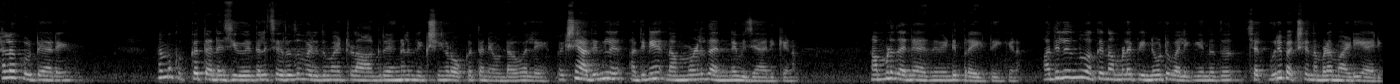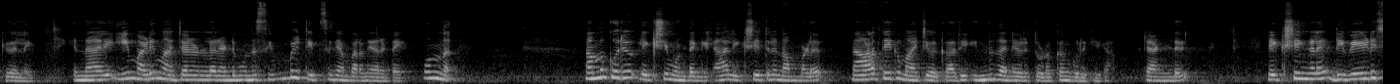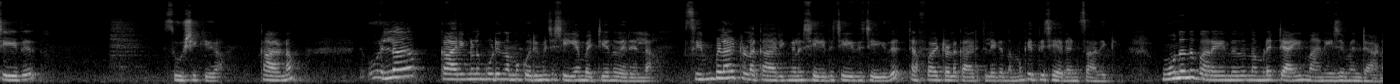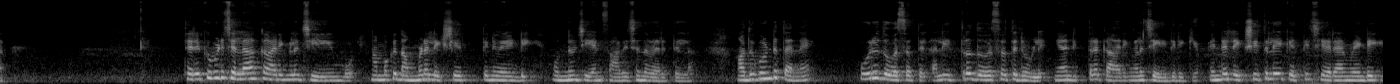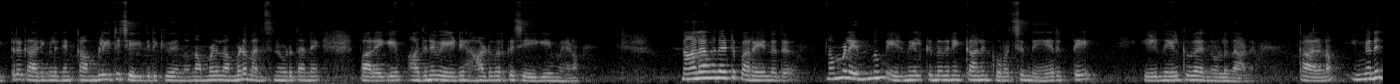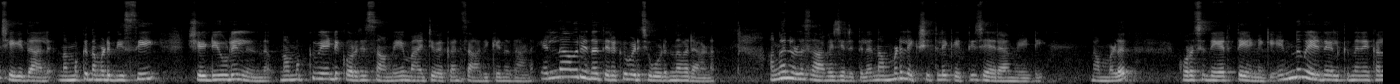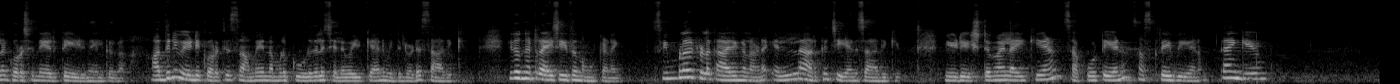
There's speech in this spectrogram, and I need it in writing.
Hello കൂട്ടുകാരെ. നമുക്കൊക്കെ തന്നെ ജീവിതത്തിൽ ചെറുതും വലുതുമായിട്ടുള്ള ആഗ്രഹങ്ങളും ലക്ഷ്യങ്ങളും ഒക്കെ തന്നെ ഉണ്ടാവും അല്ലേ? പക്ഷേ അതിന് അതിനെ നമ്മൾ തന്നെ വിചാരിക്കണം. നമ്മൾ തന്നെ അതിനു വേണ്ടി പ്രയത്നിക്കണം. അതിൽ നിന്നുമൊക്കെ നമ്മളെ പിന്നോട്ട് വലിക്കുന്നത് ഒരു പക്ഷേ നമ്മുടെ മടിയായിരിക്കും അല്ലേ? എന്നാൽ ഈ മടി മാറ്റാനുള്ള രണ്ട് മൂന്ന് സിമ്പിൾ ടിപ്സ് ഞാൻ പറഞ്ഞു തരട്ടെ. ഒന്ന് നമുക്കൊരു ലക്ഷ്യമുണ്ടെങ്കിൽ ആ ലക്ഷ്യത്തിന് നമ്മൾ നാളത്തേക്ക് മാറ്റി വെക്കാതെ ഇന്ന് തന്നെ ഒരു തുടക്കം കുറിക്കുക. രണ്ട് ലക്ഷ്യങ്ങളെ ഡിവൈഡ് ചെയ്ത് സൂക്ഷിക്കുക. കാരണം എല്ലാ കാര്യങ്ങളും കൂടി നമുക്ക് ഒരുമിച്ച് ചെയ്യാൻ പറ്റിയെന്ന് വരില്ല. സിമ്പിളായിട്ടുള്ള കാര്യങ്ങൾ ചെയ്ത് ചെയ്ത് ചെയ്ത് ടഫായിട്ടുള്ള കാര്യത്തിലേക്ക് നമുക്ക് എത്തിച്ചേരാൻ സാധിക്കും. മൂന്നെന്ന് പറയുന്നത് നമ്മുടെ ടൈം മാനേജ്മെന്റ് ആണ്. തിരക്ക് പിടിച്ച് എല്ലാ കാര്യങ്ങളും ചെയ്യുമ്പോൾ നമുക്ക് നമ്മുടെ ലക്ഷ്യത്തിന് വേണ്ടി ഒന്നും ചെയ്യാൻ സാധിച്ചെന്ന് വരത്തില്ല. അതുകൊണ്ട് തന്നെ ഒരു ദിവസത്തിൽ അല്ലെങ്കിൽ ഇത്ര ദിവസത്തിനുള്ളിൽ ഞാൻ ഇത്ര കാര്യങ്ങൾ ചെയ്തിരിക്കും. എന്റെ ലക്ഷ്യത്തിലേക്ക് എത്തിച്ചേരാൻ വേണ്ടി ഇത്ര കാര്യങ്ങൾ ഞാൻ കംപ്ലീറ്റ് ചെയ്തിരിക്കും എന്ന് നമ്മൾ നമ്മുടെ മനസ്സിനോട് തന്നെ പറയുകയും അതിനുവേണ്ടി ഹാർഡ് വർക്ക് ചെയ്യുകയും വേണം. നാലാമതായിട്ട് പറയുന്നത് നമ്മൾ എന്നും എഴുന്നേൽക്കുന്നതിനേക്കാളും കുറച്ച് നേരത്തെ എഴുന്നേൽക്കുക എന്നുള്ളതാണ്. കാരണം ഇങ്ങനെ ചെയ്താൽ നമുക്ക് നമ്മുടെ ബിസി ഷെഡ്യൂളിൽ നിന്ന് നമുക്ക് വേണ്ടി കുറച്ച് സമയം മാറ്റി വെക്കാൻ സാധിക്കുന്നതാണ്. എല്ലാവരും ഇന്ന് തിരക്ക് പിടിച്ച് ഓടുന്നവരാണ്. അങ്ങനെയുള്ള സാഹചര്യത്തിൽ നമ്മുടെ ലക്ഷ്യത്തിലേക്ക് എത്തിച്ചേരാൻ വേണ്ടി നമ്മൾ കുറച്ച് നേരത്തെ എണ്ണിക്കുക. എന്നും എഴുന്നേൽക്കുന്നതിനേക്കാളും കുറച്ച് നേരത്തെ എഴുന്നേൽക്കുക. അതിനുവേണ്ടി കുറച്ച് സമയം നമ്മൾ കൂടുതൽ ചിലവഴിക്കാനും ഇതിലൂടെ സാധിക്കും. ഇതൊന്ന് ട്രൈ ചെയ്ത് നോക്കണേ. സിമ്പിളായിട്ടുള്ള കാര്യങ്ങളാണ് എല്ലാവർക്കും ചെയ്യാൻ സാധിക്കും. വീഡിയോ ഇഷ്ടമായി ലൈക്ക് ചെയ്യണം സപ്പോർട്ട് ചെയ്യണം സബ്സ്ക്രൈബ് ചെയ്യണം. താങ്ക്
